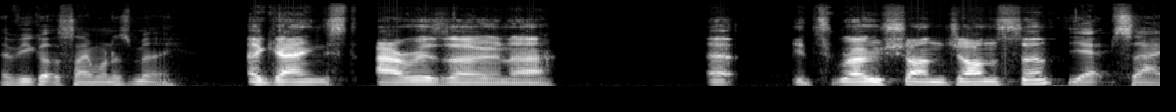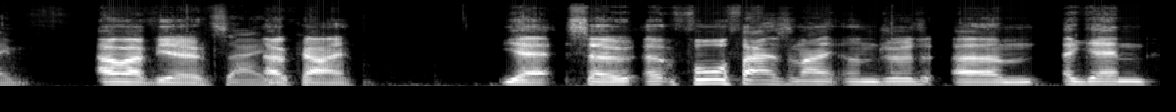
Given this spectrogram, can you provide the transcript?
Have you got the same one as me? against Arizona. Uh, it's Roschon Johnson. Yep, same. Oh, have you? Same. Okay. Yeah. So at four thousand eight hundred, um, again,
